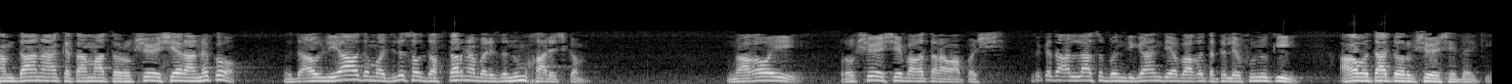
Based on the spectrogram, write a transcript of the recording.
حمدان کته ما ترک شو شعرانه کو د اولیاء د مجلس او دفتر نه بر زنوم خارج کم ناغه وای رخصه شی باغ تر واپس ځکه دا الله سب بندگان دی باغ ته ټلیفونو کی هغه وتا ته رخصه شی درکی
